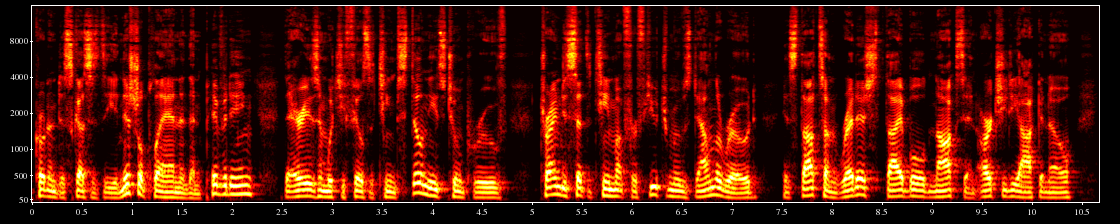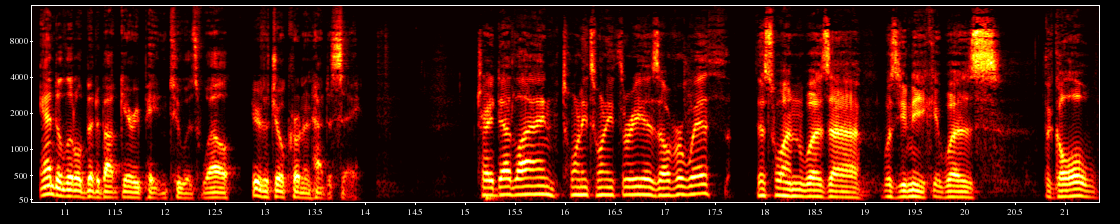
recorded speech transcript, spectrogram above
Cronin discusses the initial plan and then pivoting, the areas in which he feels the team still needs to improve, trying to set the team up for future moves down the road, his thoughts on Reddish, Thybulle, Knox, and Arcidiacono, and a little bit about Gary Payton 2 as well. Here's what Joe Cronin had to say. Trade deadline 2023 is over with. This one was uh, was unique. It was the goal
